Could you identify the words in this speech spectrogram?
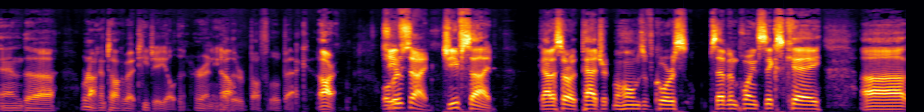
And uh, we're not going to talk about T.J. Yeldon or any other Buffalo back. All right, Over- Chiefs side. Chiefs side. Got to start with Patrick Mahomes, of course. Seven point six K. Uh,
